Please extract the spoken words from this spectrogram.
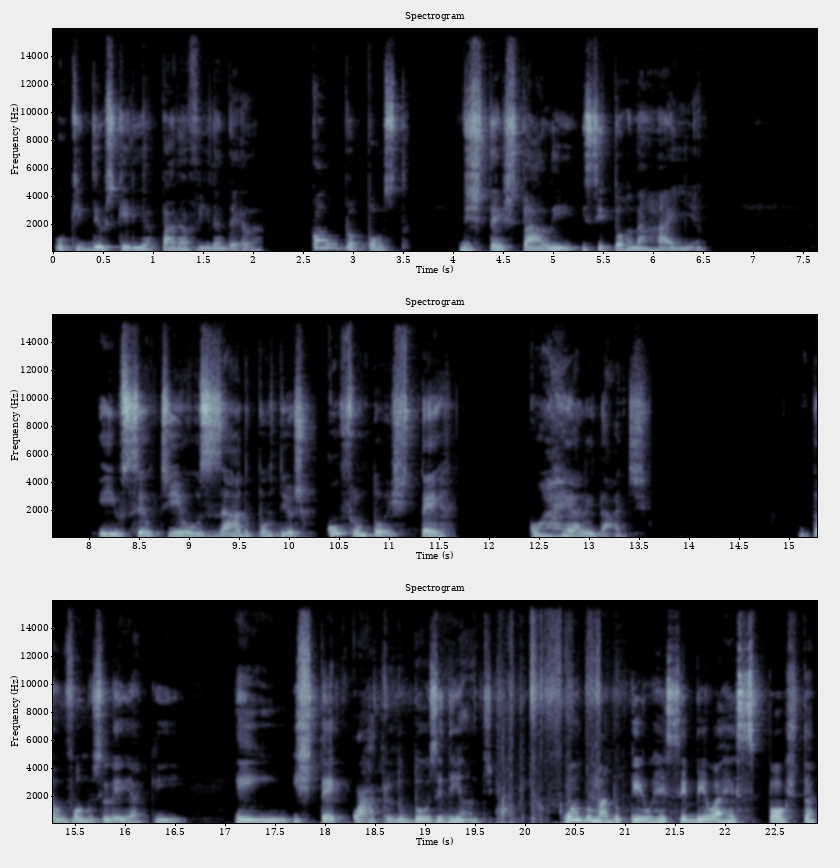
o que Deus queria para a vida dela. Qual o propósito? De Esté estar ali e se tornar rainha. E o seu tio, usado por Deus, confrontou Esther com a realidade. Então vamos ler aqui em Esté 4, do 12 diante. Quando Maduqueu recebeu a resposta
